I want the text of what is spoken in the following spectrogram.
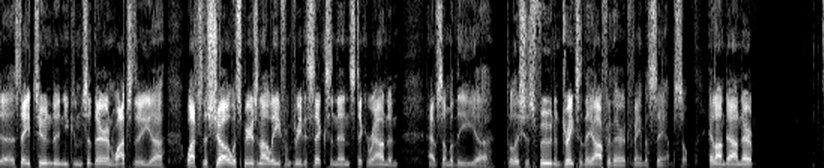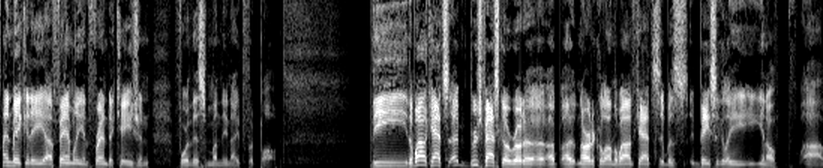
uh, stay tuned, and you can sit there and watch the uh, watch the show with Spears and Ali from three to six, and then stick around and have some of the uh, delicious food and drinks that they offer there at Famous Sam's. So head on down there and make it a family and friend occasion for this Monday night football. The the Wildcats. Uh, Bruce Pascoe wrote a, a, an article on the Wildcats. It was basically you know uh,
